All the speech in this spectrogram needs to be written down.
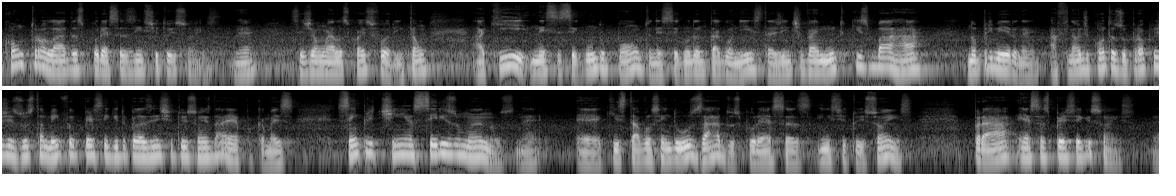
controladas por essas instituições, né? Sejam elas quais forem. Então, aqui nesse segundo ponto, nesse segundo antagonista, a gente vai muito que esbarrar no primeiro, né? Afinal de contas, o próprio Jesus também foi perseguido pelas instituições da época, mas sempre tinha seres humanos, né? É, que estavam sendo usados por essas instituições para essas perseguições. Né?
